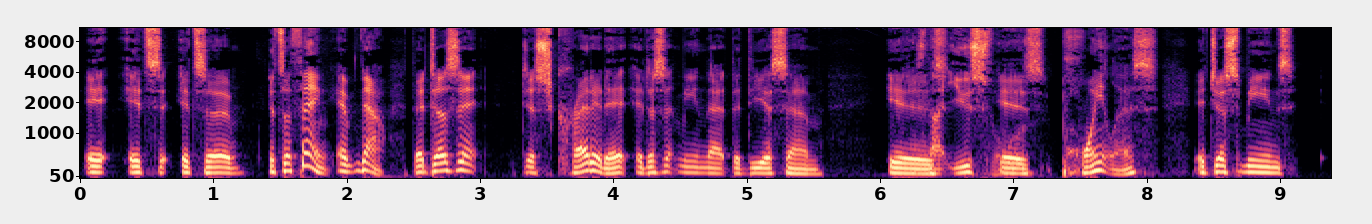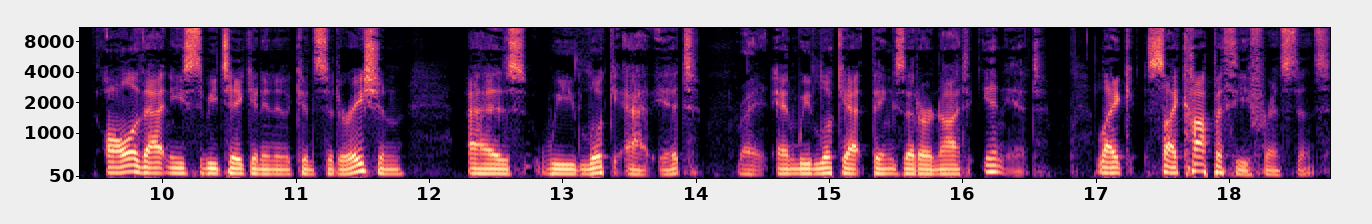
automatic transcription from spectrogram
It, it's it's a it's a thing. Now, that doesn't discredit it. It doesn't mean that the DSM is not useful. is pointless. It just means all of that needs to be taken into consideration as we look at it Right. and we look at things that are not in it. Like psychopathy, for instance.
